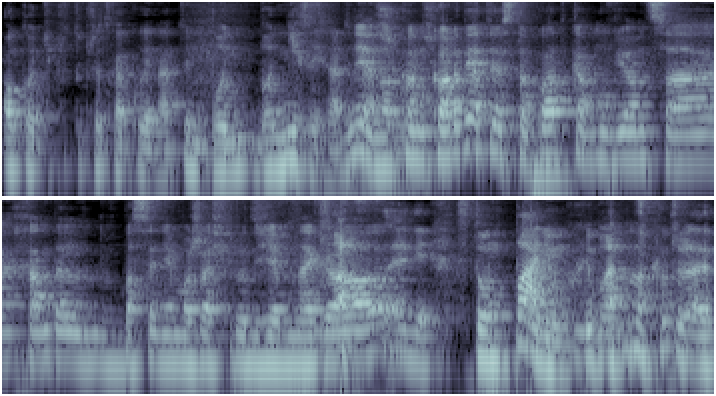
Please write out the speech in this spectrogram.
oko ci po prostu przeskakuje na tym, bo, bo nie jesteś na tym Nie, no. Concordia to jest okładka mówiąca handel w basenie Morza Śródziemnego. Basenie, z tą panią chyba, która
